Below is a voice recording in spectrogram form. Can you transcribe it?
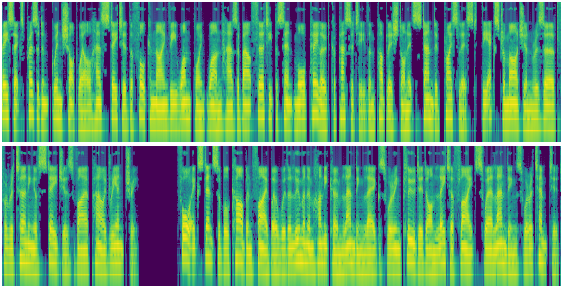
SpaceX President Gwynne Shotwell has stated the Falcon 9 V1.1 has about 30% more payload capacity than published on its standard price list, the extra margin reserved for returning of stages via powered reentry. Four extensible carbon fiber with aluminum honeycomb landing legs were included on later flights where landings were attempted.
